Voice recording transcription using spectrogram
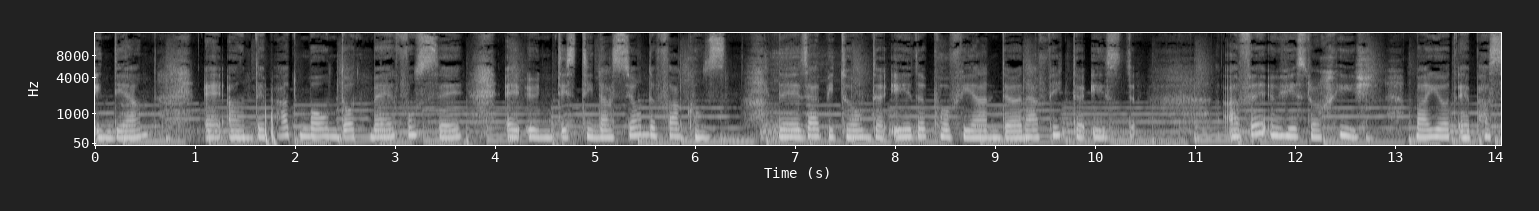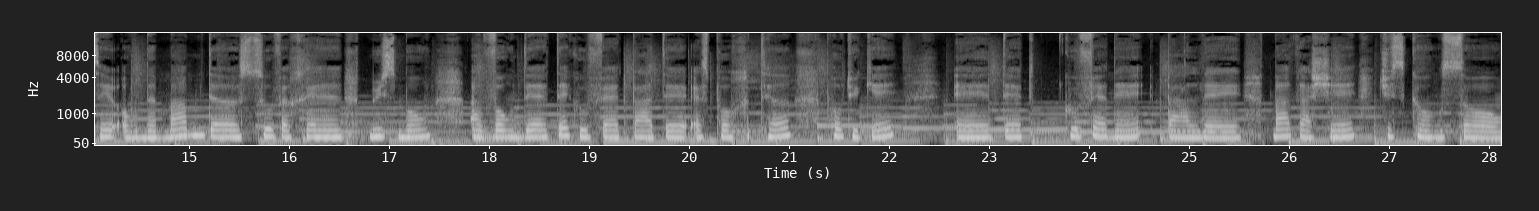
Indien et un département d'autres mer et une destination de vacances. Les habitants de l'île proviennent de l'Afrique de l'Est. Avec une histoire riche, Mayotte est passé en main de souverains musulmans avant d'être découverte par des explorateurs portugais et d'être gouvernée par les Margachais jusqu'en son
